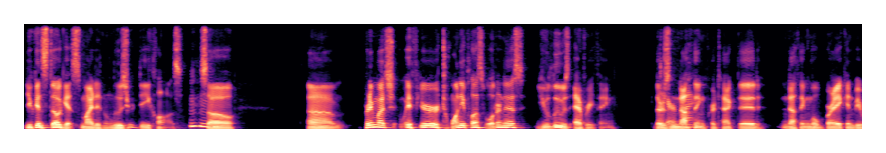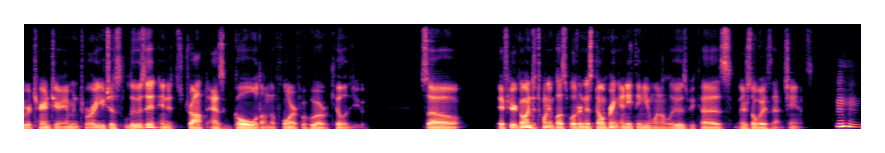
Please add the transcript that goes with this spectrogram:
you can still get smited and lose your D claws. Mhm. So um pretty much if you're 20 plus wilderness, you lose everything. There's Terrifying. nothing protected. Nothing will break and be returned to your inventory. You just lose it and it's dropped as gold on the floor for whoever killed you. So if you're going to 20 plus wilderness, don't bring anything you want to lose because there's always that chance. hmm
